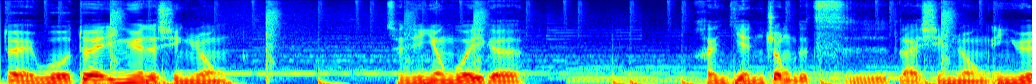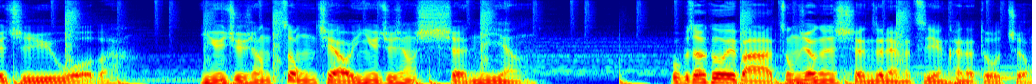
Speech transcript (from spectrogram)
对我对音乐的形容，曾经用过一个很严重的词来形容音乐之于我吧。音乐就像宗教，音乐就像神一样。我不知道各位把宗教跟神这两个字眼看得多重，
